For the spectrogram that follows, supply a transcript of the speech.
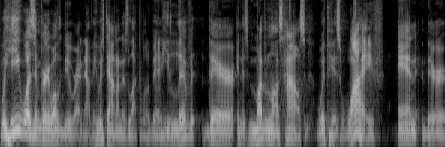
Well, he wasn't very well to do right now. He was down on his luck a little bit. He lived there in his mother in law's house with his wife and their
